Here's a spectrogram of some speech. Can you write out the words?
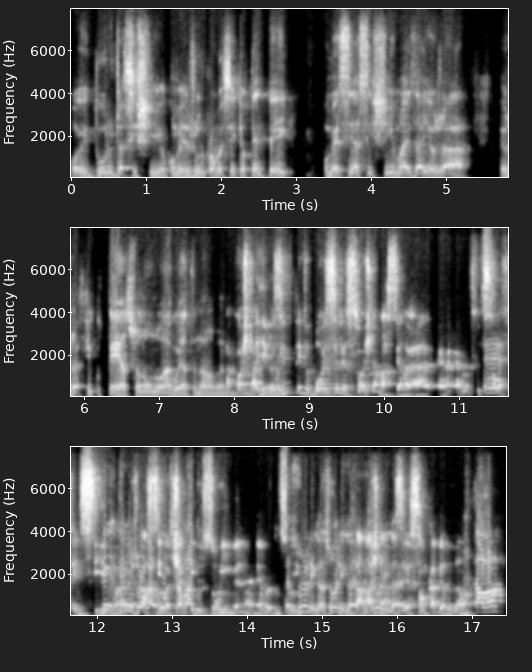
foi duro de assistir. Eu come... juro para você que eu tentei, comecei a assistir, mas aí eu já eu já fico tenso, não, não aguento, não. A Costa Rica Muito... sempre teve boas seleções, né, Marcela? Era, era um futsal é, ofensivo, tem, tem um jogador chamado Zúñiga, né? Lembra do Zúñiga? É Zúñiga, Zúñiga. Não tá mais Zúñiga, na, seleção cabeludão. Tá lá,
